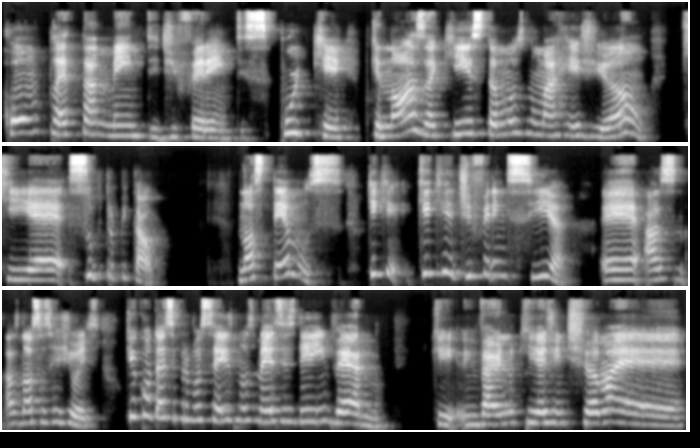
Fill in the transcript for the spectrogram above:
completamente diferentes. Por quê? Porque nós aqui estamos numa região que é subtropical. Nós temos. O que, que, que, diferencia é, as, as nossas regiões? O que acontece para vocês nos meses de inverno? Que inverno que a gente chama é,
